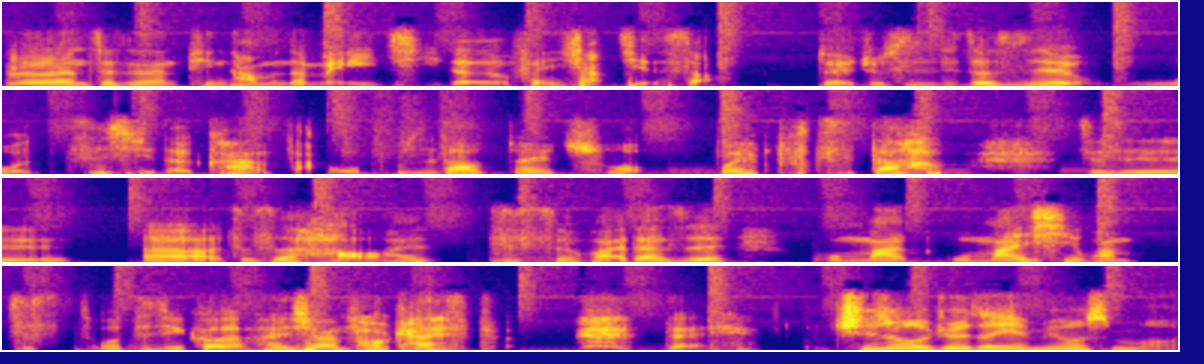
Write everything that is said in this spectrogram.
认认真真的听他们的每一集的分享介绍。对，就是这是我自己的看法，我不知道对错，我也不知道，就是呃，这是好还是是坏，但是我蛮我蛮喜欢，就是我自己个人很喜欢 podcast。对，其实我觉得也没有什么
